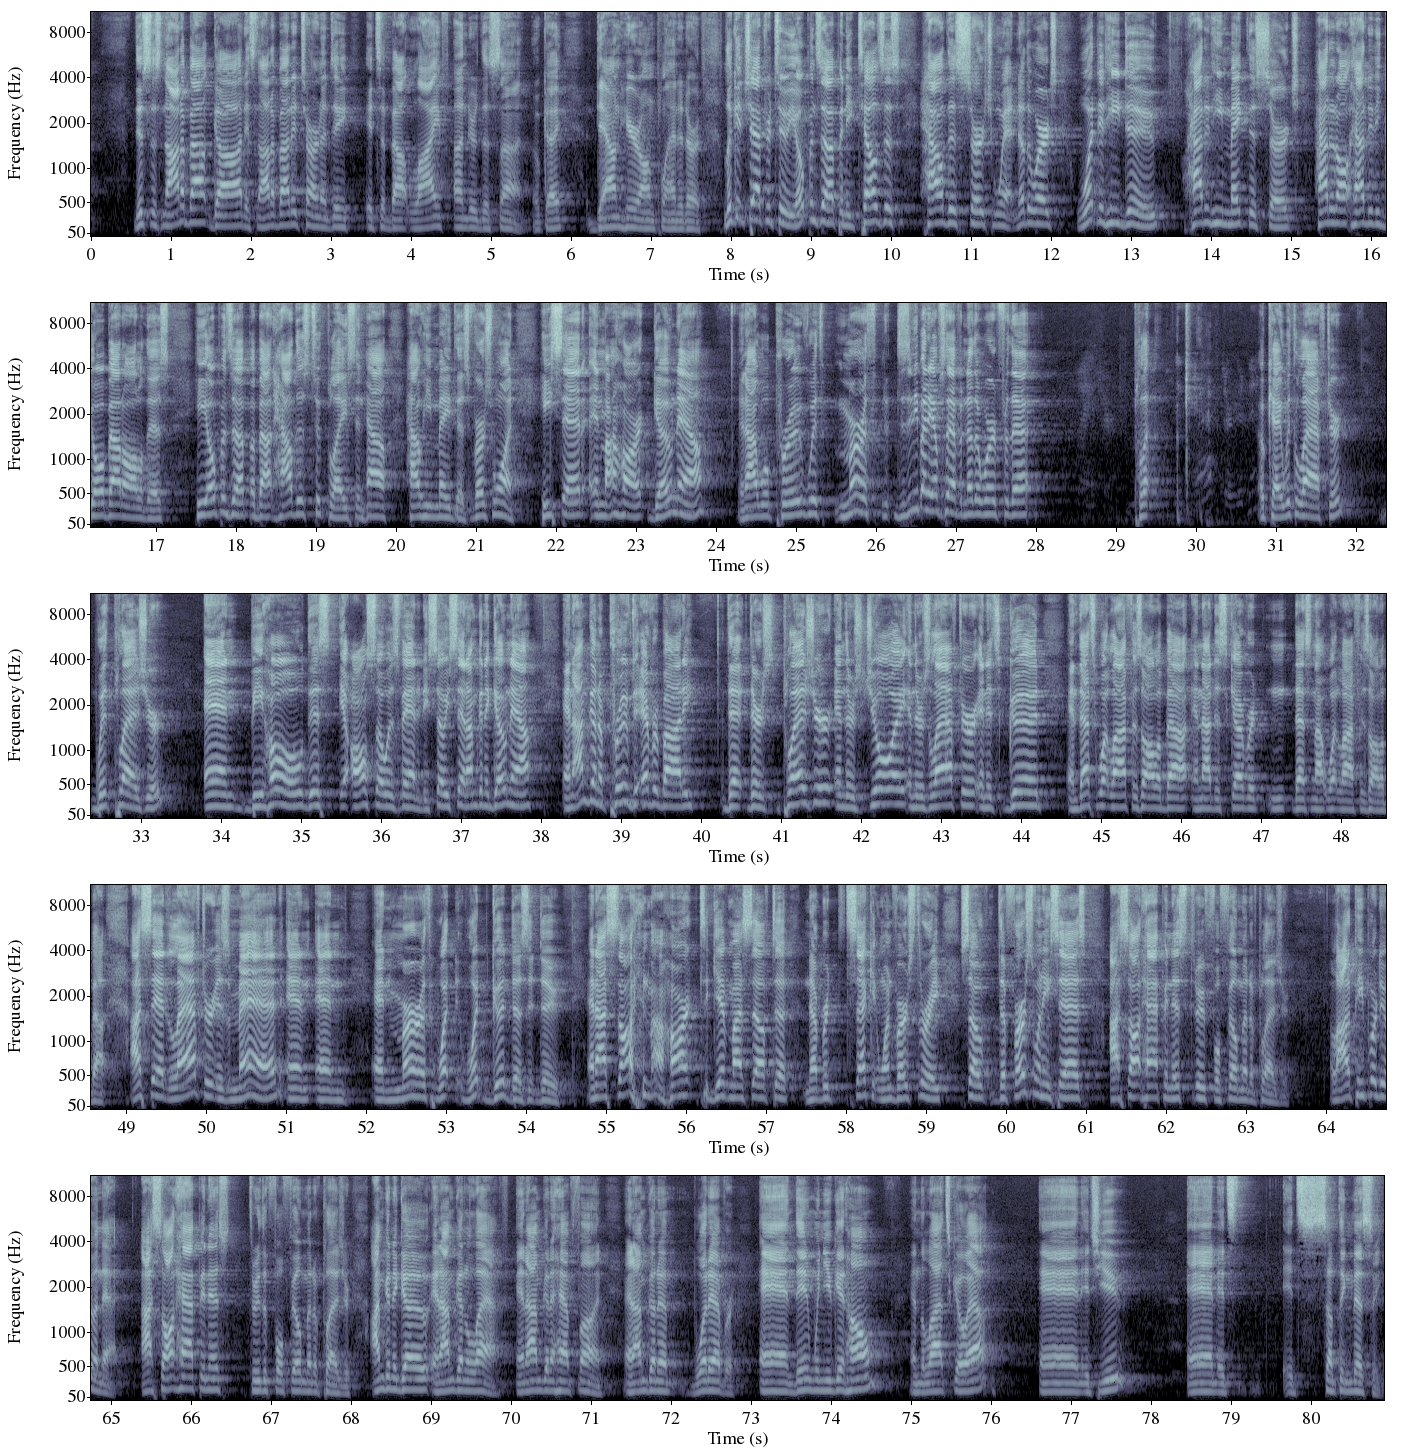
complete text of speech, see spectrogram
This is not about God, it's not about eternity, it's about life under the sun, okay? Down here on planet Earth. Look at chapter 2. He opens up and he tells us how this search went. In other words, what did he do? How did he make this search? How did all how did he go about all of this? He opens up about how this took place and how how he made this. Verse 1. He said in my heart, "Go now, and I will prove with mirth." Does anybody else have another word for that? Ple- Okay, with laughter, with pleasure, and behold, this also is vanity. So he said, I'm going to go now, and I'm going to prove to everybody that there's pleasure and there's joy and there's laughter and it's good and that's what life is all about and i discovered that's not what life is all about i said laughter is mad and and and mirth what what good does it do and I sought in my heart to give myself to number second one, verse three. So the first one he says, I sought happiness through fulfillment of pleasure. A lot of people are doing that. I sought happiness through the fulfillment of pleasure. I'm gonna go and I'm gonna laugh and I'm gonna have fun and I'm gonna whatever. And then when you get home and the lights go out and it's you and it's it's something missing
